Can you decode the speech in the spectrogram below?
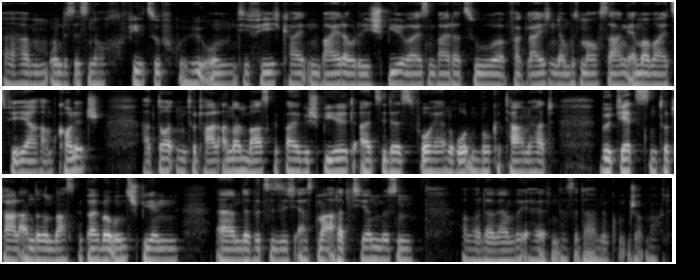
Ähm, und es ist noch viel zu früh, um die Fähigkeiten beider oder die Spielweisen beider zu vergleichen. Da muss man auch sagen, Emma war jetzt vier Jahre am College, hat dort einen total anderen Basketball gespielt, als sie das vorher in Rotenburg getan hat, wird jetzt einen total anderen Basketball bei uns spielen. Ähm, da wird sie sich erstmal adaptieren müssen, aber da werden wir ihr helfen, dass sie da einen guten Job macht.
